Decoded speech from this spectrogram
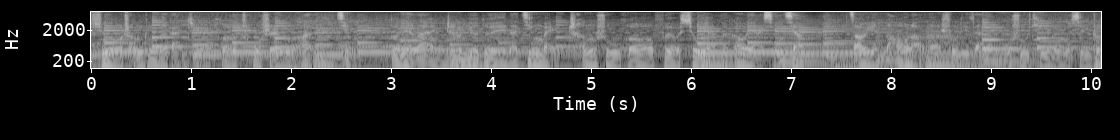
胸有成竹的感觉和出神入化的意境。多年来，这个乐队那精美、成熟和富有修养的高雅形象，早已牢牢地树立在了无数听众的心中。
